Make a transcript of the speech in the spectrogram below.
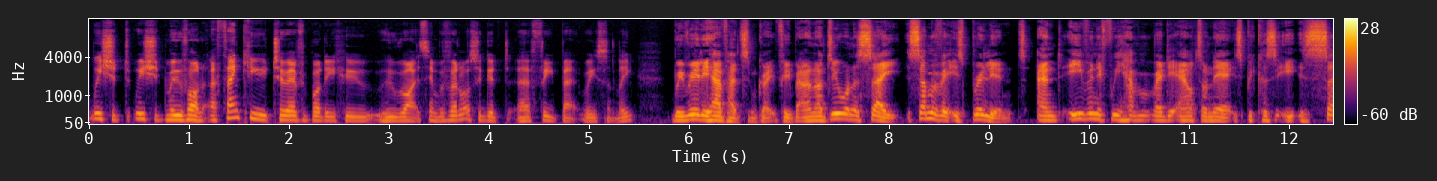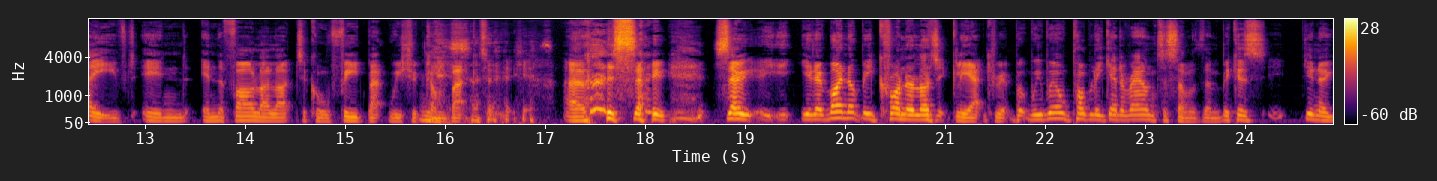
we should we should move on. Uh, thank you to everybody who who writes in. We've had lots of good uh, feedback recently. We really have had some great feedback, and I do want to say some of it is brilliant. And even if we haven't read it out on air, it's because it is saved in in the file I like to call feedback. We should come back to. yes. Um, so, so you know, it might not be chronologically accurate, but we will probably get around to some of them because you know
